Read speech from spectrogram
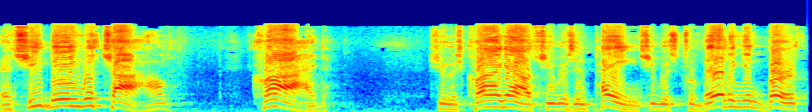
And she being with child cried. She was crying out. She was in pain. She was travailing in birth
